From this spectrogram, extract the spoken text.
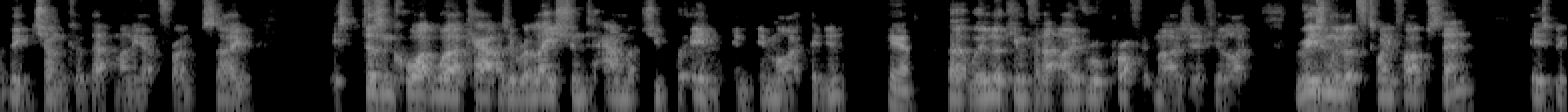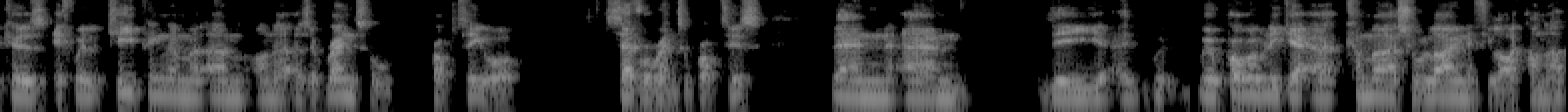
a big chunk of that money up front. So it doesn't quite work out as a relation to how much you put in, in, in my opinion. Yeah. But we're looking for that overall profit margin, if you like. The reason we look for 25% is because if we're keeping them um, on a, as a rental property or several rental properties, then um, the uh, we'll probably get a commercial loan, if you like, on the,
